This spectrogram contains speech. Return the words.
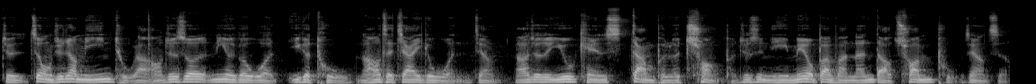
就是这种就叫迷因图啦，哦，就是说你有一个吻一个图，然后再加一个吻这样，然后就是 You can stump the Trump，就是你没有办法难倒川普这样子哦。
